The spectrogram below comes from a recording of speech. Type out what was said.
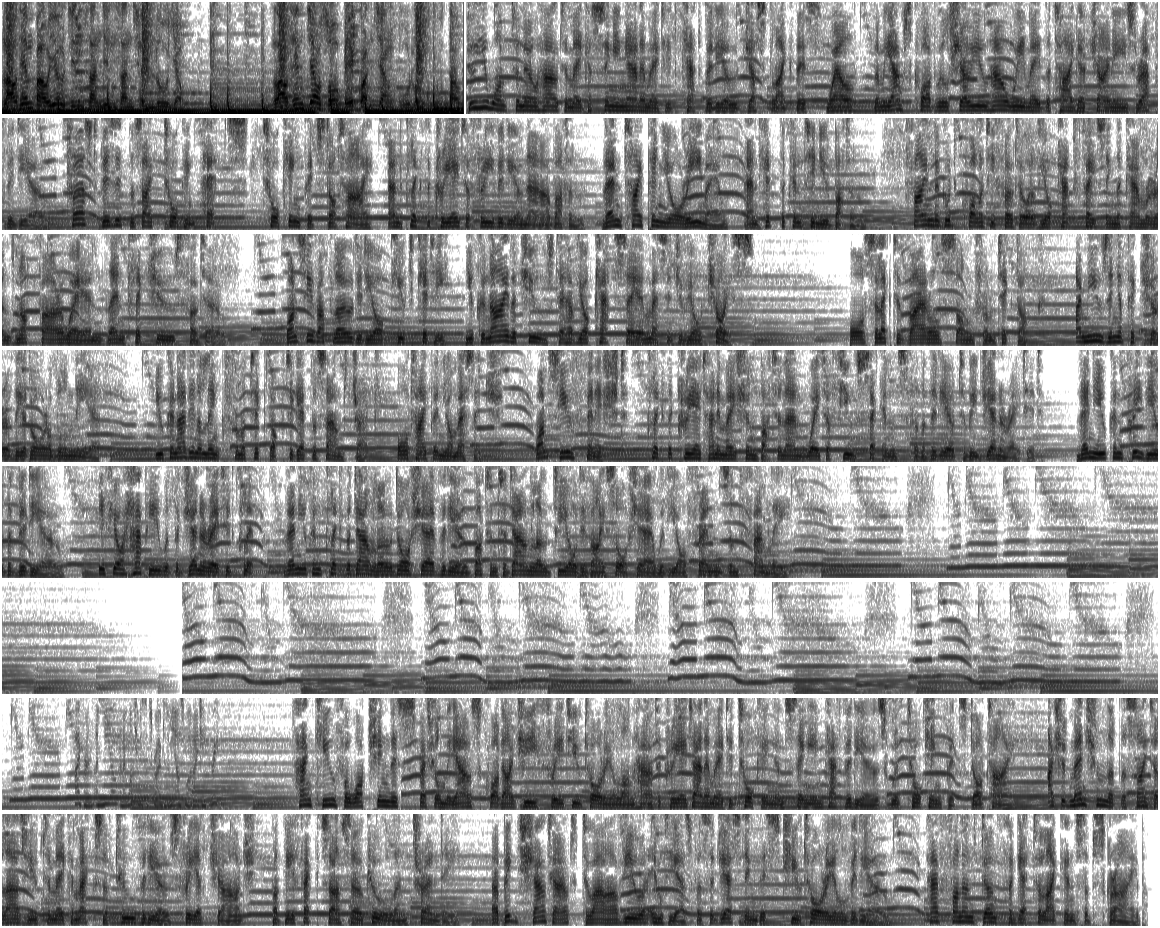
老天保佑金山银山全路有，老天教唆别管江湖龙虎斗。Do you want to know how to make a singing animated cat video just like this? Well, the Meow Squad will show you how we made the tiger Chinese rap video. First visit the site Talking Pets, talkingpets.ai, and click the create a free video now button. Then type in your email, and hit the continue button. Find a good quality photo of your cat facing the camera and not far away and then click Choose Photo. Once you've uploaded your cute kitty, you can either choose to have your cat say a message of your choice or select a viral song from TikTok. I'm using a picture of the adorable Neo. You can add in a link from a TikTok to get the soundtrack, or type in your message. Once you've finished, click the create animation button and wait a few seconds for the video to be generated. Then you can preview the video. If you're happy with the generated clip, then you can click the download or share video button to download to your device or share with your friends and family. Hi friends, I'm Neo and I want you to subscribe to the Meow Squad IG3. Thank you for watching this special Meow Squad IG3 tutorial on how to create animated talking and singing cat videos with TalkingPets.ai. I should mention that the site allows you to make a max of two videos free of charge, but the effects are so cool and trendy. A big shout out to our viewer Imtiaz for suggesting this tutorial video. Have fun and don't forget to like and subscribe.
